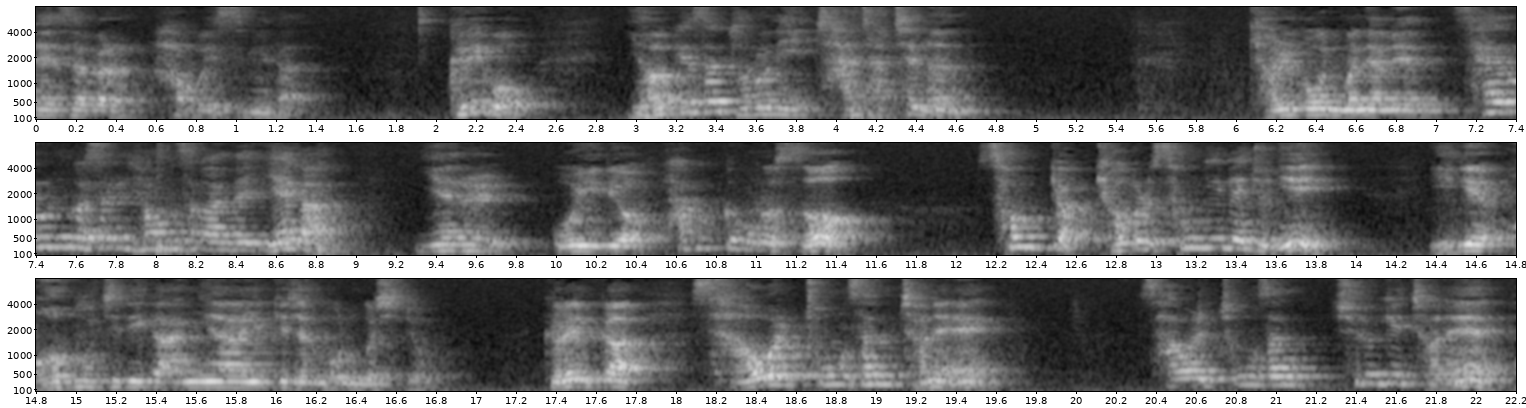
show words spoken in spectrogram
해석을 하고 있습니다. 그리고 여기서 들어오는 이 자 자체는 결국은 뭐냐면 새로운 것을 형성하는데 얘가 얘를 오히려 화급금으로써 성격, 격을 성립해 주니 이게 어부지리가 아니냐 이렇게 저는 보는 것이죠. 그러니까 4월 총선 전에 4월 총선 치르기 전에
